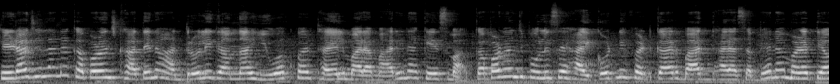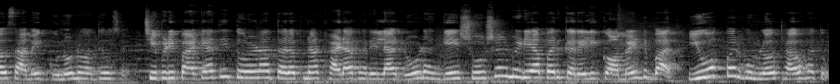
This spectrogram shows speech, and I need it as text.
ખેડા જિલ્લાના કપડવંજ ખાતેના આંત્રોલી ગામના યુવક પર થયેલ મારામારીના કેસમાં કપડવંજ પોલીસે હાઈકોર્ટની ફટકાર બાદ ધારાસભ્યના મળતિયાઓ સામે ગુનો નોંધ્યો છે. ચીપડી પાટિયાથી તોરણા તરફના ખાડા ભરેલા રોડ અંગે સોશિયલ મીડિયા પર કરેલી કોમેન્ટ બાદ યુવક પર હુમલો થયો હતો.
